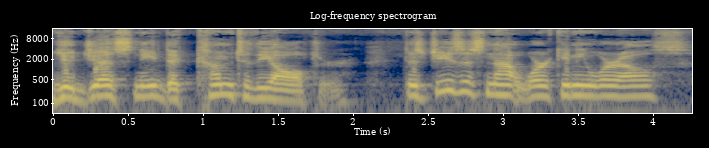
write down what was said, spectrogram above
You just need to come to the altar. Does Jesus not work anywhere else?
